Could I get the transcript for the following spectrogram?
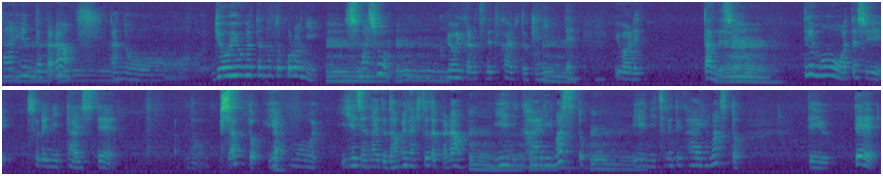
大変だからあの療養型のところにしましょう。病院から連れて帰る時にって言われたんですよ、でも私それに対してあのピシャッと「いやもう家じゃないとダメな人だから家に帰ります」と「家に連れて帰ります」と。って言って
